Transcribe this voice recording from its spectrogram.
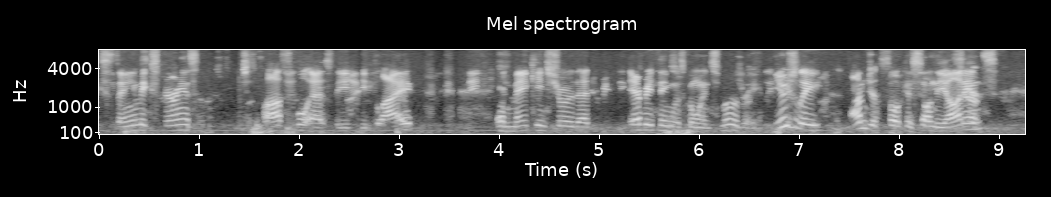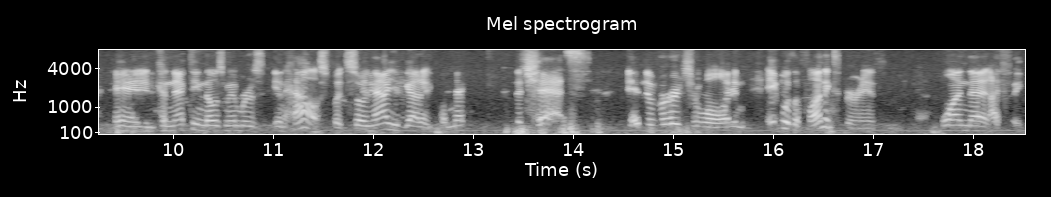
same experience as possible as the live and making sure that everything was going smoothly. Usually, I'm just focused on the audience and connecting those members in house. But so now you've got to connect the chats in the virtual, and it was a fun experience. One that I think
